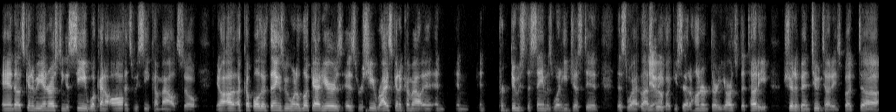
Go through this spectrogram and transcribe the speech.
and uh, it's going to be interesting to see what kind of offense we see come out. So, you know, a, a couple other things we want to look at here is is Rashee Rice going to come out and and and, and produce the same as what he just did this last yeah. week? Like you said, 130 yards with the tutty should have been two tutties, but. uh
